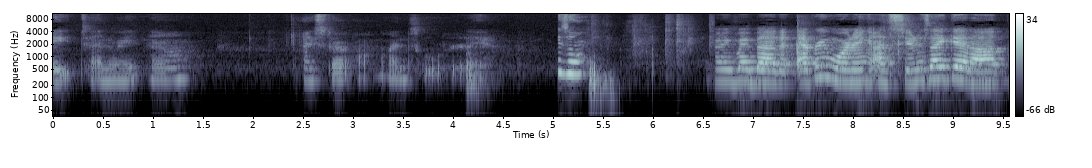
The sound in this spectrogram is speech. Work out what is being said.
8.10 right now. I start online school today. Hazel. I make my bed every morning as soon as I get up.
